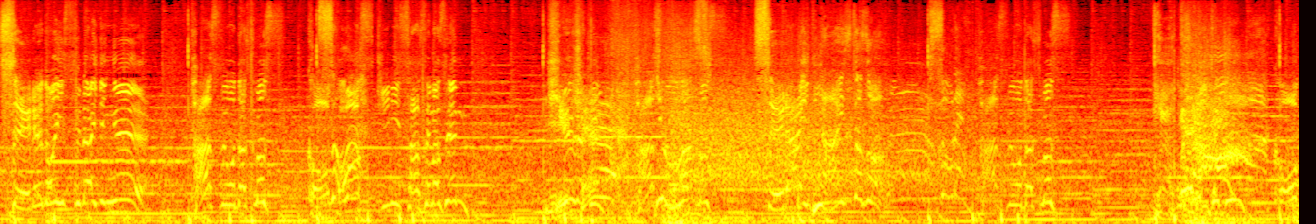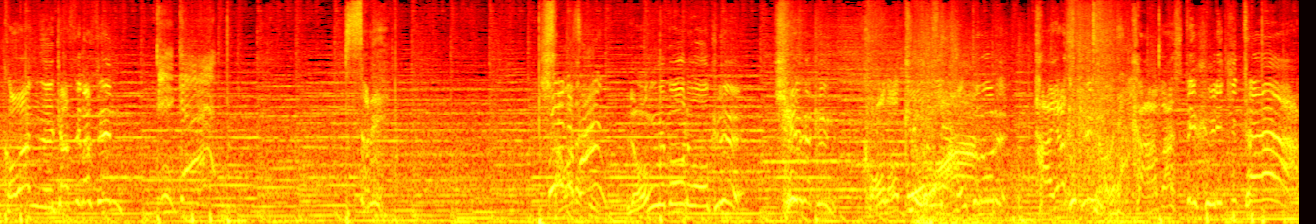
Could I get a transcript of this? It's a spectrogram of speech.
鋭いスライディング。パスを出します。ここは好きにさせません。ヒューガ君パスを出します。スライディング。ナイスだぞ。それ。パスを出します。ここは抜かせません。いけ。それ。澤田君ロングボールを送送る日向君このボールをコントロール。林君かわして振り切った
